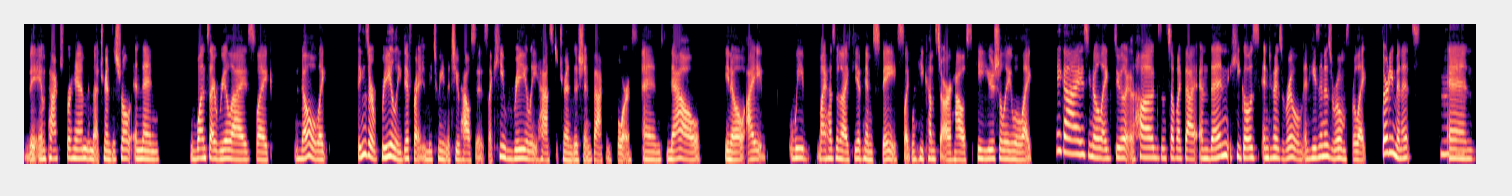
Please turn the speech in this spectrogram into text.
the impact for him in that transitional. And then once I realized, like, no, like things are really different in between the two houses. Like he really has to transition back and forth. And now, you know, I, we, my husband and I give him space. Like when he comes to our house, he usually will like hey guys, you know, like do like, hugs and stuff like that. And then he goes into his room and he's in his room for like 30 minutes. Mm-hmm. And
